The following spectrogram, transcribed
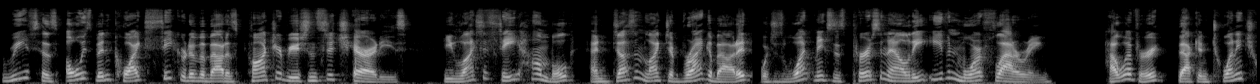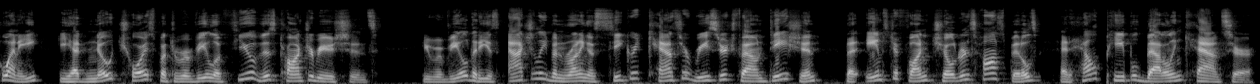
Reeves has always been quite secretive about his contributions to charities. He likes to stay humble and doesn't like to brag about it, which is what makes his personality even more flattering. However, back in 2020, he had no choice but to reveal a few of his contributions. He revealed that he has actually been running a secret cancer research foundation that aims to fund children's hospitals and help people battling cancer.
